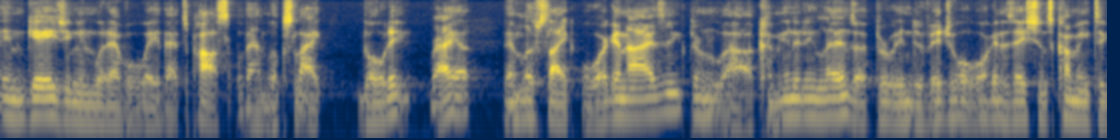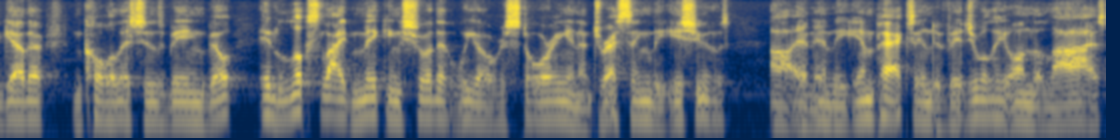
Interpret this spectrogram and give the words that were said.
engaging in whatever way that's possible. That looks like voting, right? That looks like organizing through uh, community lens or through individual organizations coming together and coalitions being built. It looks like making sure that we are restoring and addressing the issues uh, and, and the impacts individually on the lives,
